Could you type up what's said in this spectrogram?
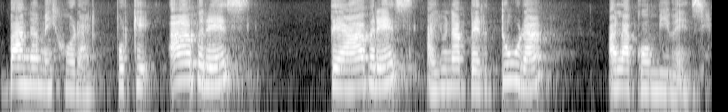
van a mejorar porque abres te abres, hay una apertura a la convivencia.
